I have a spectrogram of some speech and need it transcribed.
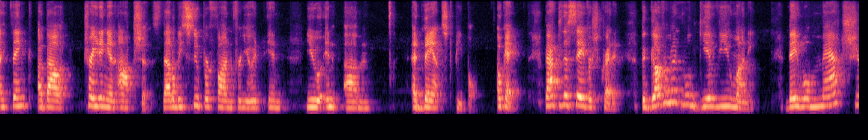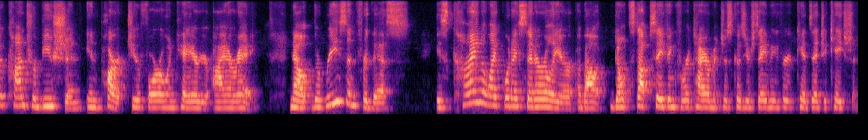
I think, about trading in options. That'll be super fun for you in you in um, advanced people. Okay, back to the savers credit. The government will give you money. They will match your contribution in part to your 401k or your IRA. Now, the reason for this is kind of like what I said earlier about don't stop saving for retirement just because you're saving for your kids' education.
